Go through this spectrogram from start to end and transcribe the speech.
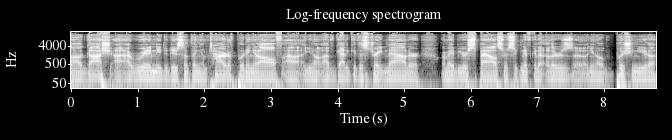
uh, gosh, I, I, really need to do something. I'm tired of putting it off. Uh, you know, I've got to get this straightened out, or or maybe your spouse or significant others, uh, you know, pushing you to,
